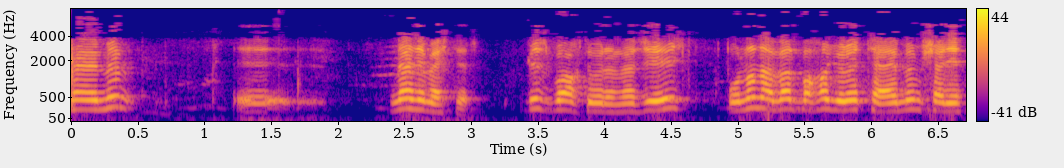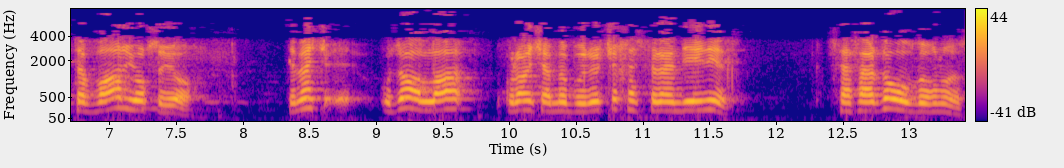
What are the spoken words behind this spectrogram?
təəmmüm e, nə deməkdir? Biz bu haqda öyrənəcəyik. Ondan əvvəl baxa görə təəmmüm şəriətdə var, yoxsa yox. Demək, e, Uca Allah Quran-ı kərimdə buyurur ki, xəstələndiyiniz, səfərdə olduğunuz,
